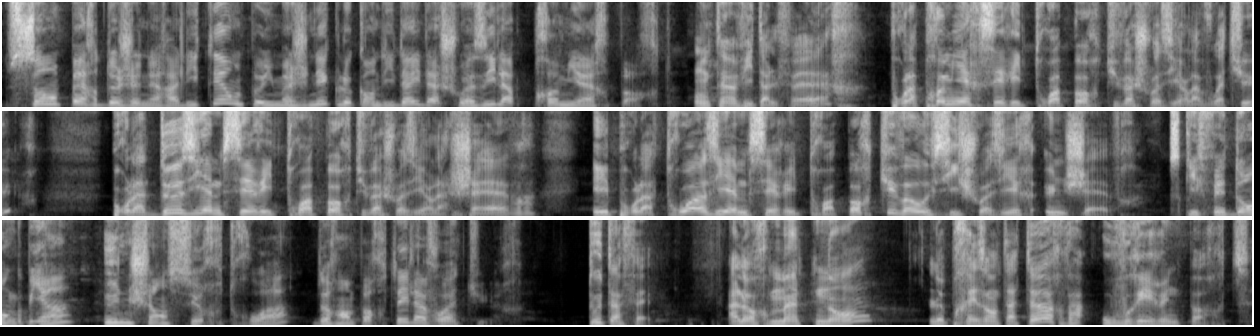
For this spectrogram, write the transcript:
sans perte de généralité, on peut imaginer que le candidat il a choisi la première porte. On t'invite à le faire. Pour la première série de trois portes, tu vas choisir la voiture. Pour la deuxième série de trois portes, tu vas choisir la chèvre. Et pour la troisième série de trois portes, tu vas aussi choisir une chèvre. Ce qui fait donc bien une chance sur trois de remporter la voiture. Tout à fait. Alors maintenant, le présentateur va ouvrir une porte.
